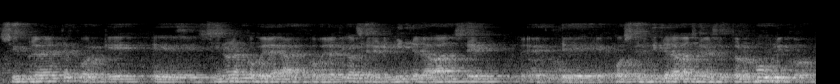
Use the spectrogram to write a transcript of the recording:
Simplemente porque eh, si no las cooperativas se le limite el avance este, o se limite el avance del sector público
